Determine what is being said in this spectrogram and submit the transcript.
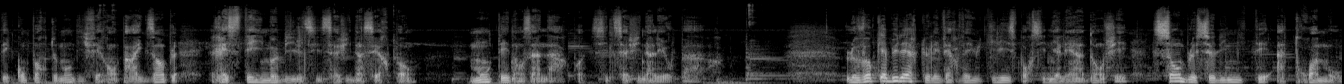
des comportements différents. Par exemple, rester immobile s'il s'agit d'un serpent, monter dans un arbre s'il s'agit d'un léopard. Le vocabulaire que les vervets utilisent pour signaler un danger semble se limiter à trois mots,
